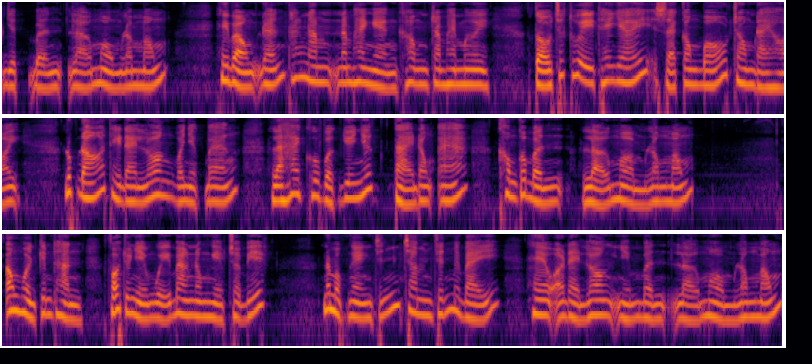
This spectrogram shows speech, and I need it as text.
dịch bệnh lở mồm lâm móng. Hy vọng đến tháng 5 năm 2020, Tổ chức Thú y Thế giới sẽ công bố trong đại hội. Lúc đó thì Đài Loan và Nhật Bản là hai khu vực duy nhất tại Đông Á không có bệnh lở mồm lông móng. Ông Huỳnh Kim Thành, Phó chủ nhiệm Ủy ban Nông nghiệp cho biết, năm 1997, heo ở Đài Loan nhiễm bệnh lở mồm lông móng.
